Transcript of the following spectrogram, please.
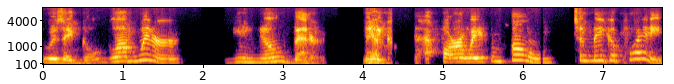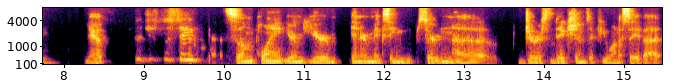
who is a gold glove winner, you know better than Yep. to come that far away from home to make a play. Yep. Just to save At some point, you're you're intermixing certain uh, jurisdictions, if you want to say that.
